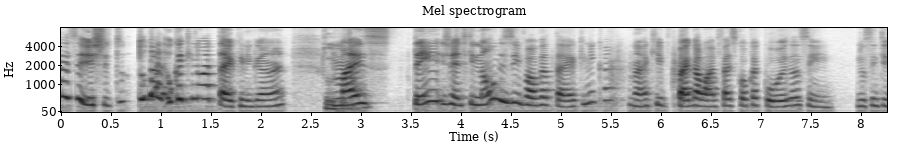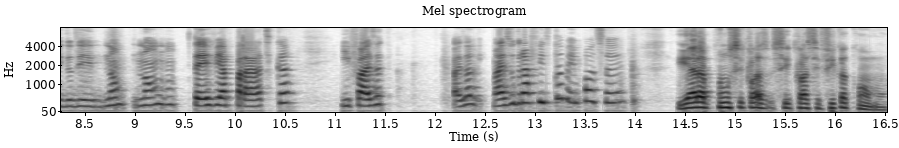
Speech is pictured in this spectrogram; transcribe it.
Existe. Tudo, tudo é, o que, que não é técnica, né? Tudo. Mas tem gente que não desenvolve a técnica, né? Que pega lá e faz qualquer coisa, assim, no sentido de não, não teve a prática e faz, a, faz ali. Mas o grafite também pode ser. E Arapão se, se classifica como?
